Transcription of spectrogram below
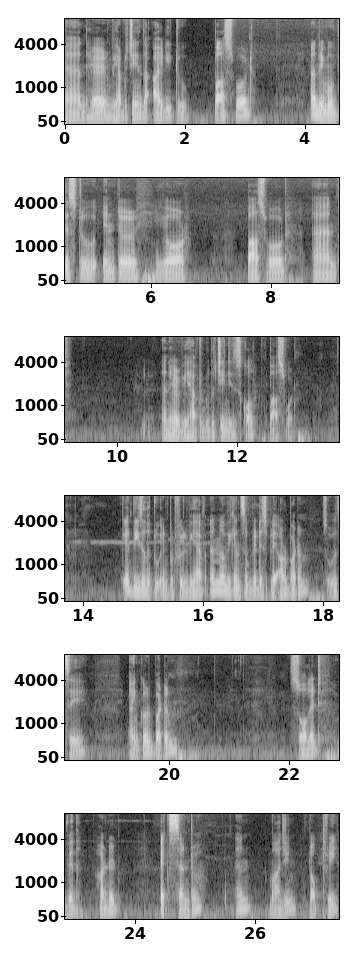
and here we have to change the id to password. And remove this to enter your password and and here we have to do the changes. Called password. Okay these are the two input field we have. And now we can simply display our button. So we'll say anchor button solid with 100 text center and margin top 3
